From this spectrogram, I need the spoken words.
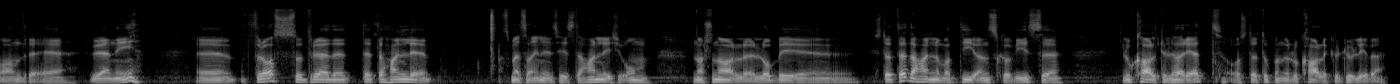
og, andre er uenig i. Eh, for oss så tror jeg det, dette handler som jeg sa innledningsvis, det handler ikke om nasjonal lobbystøtte. Det handler om at de ønsker å vise lokal tilhørighet og støtte opp om det lokale kulturlivet,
